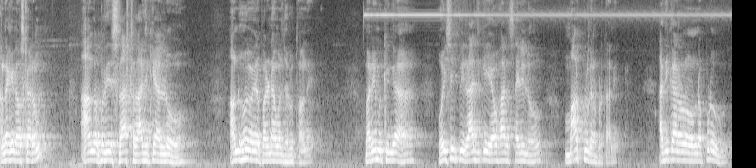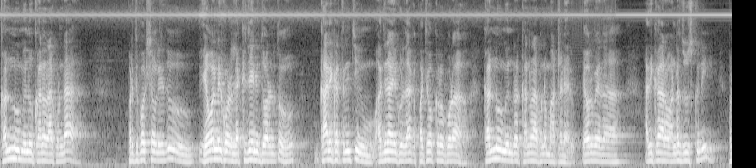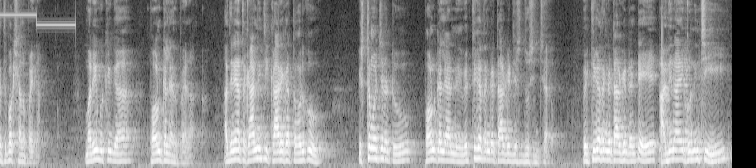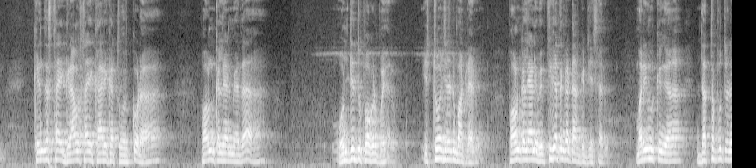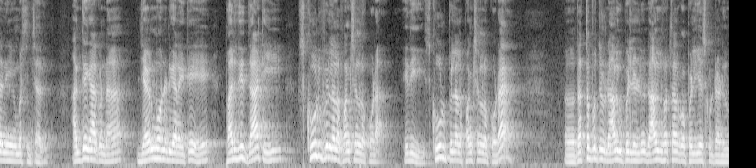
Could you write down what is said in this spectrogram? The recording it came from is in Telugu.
అందరికీ నమస్కారం. ఆంధ్రప్రదేశ్ రాష్ట్ర రాజకీయాల్లో అనూహ్యమైన పరిణామాలు జరుగుతున్నాయి మరీ ముఖ్యంగా వైసీపీ రాజకీయ వ్యవహార శైలిలో మార్పులు కనపడతాయి. అధికారంలో ఉన్నప్పుడు కన్ను మెను కన రాకుండా ప్రతిపక్షం లేదు ఎవరిని కూడా లెక్క చేయని ధోరణితో కార్యకర్త నుంచి అధినాయకుడి దాకా ప్రతి ఒక్కరూ కూడా కన్ను మిన్ను కన రాకుండా మాట్లాడారు. ఎవరి మీద అధికారం అండ చూసుకుని ప్రతిపక్షాల పైన. మరీ ముఖ్యంగా పవన్ కళ్యాణ్ పైన. అధినేత కాడి నుంచి కార్యకర్త వరకు ఇష్టం వచ్చినట్టు పవన్ కళ్యాణ్ని వ్యక్తిగతంగా టార్గెట్ చేసి దూషించారు. వ్యక్తిగతంగా టార్గెట్ అంటే అధినాయకుడి నుంచి కేంద్ర స్థాయి గ్రామ స్థాయి కార్యకర్త వరకు కూడా పవన్ కళ్యాణ్ మీద ఒంటెత్తు పోగడిపోయారు. ఇష్టం వచ్చినట్టు మాట్లాడారు. పవన్ కళ్యాణ్ వ్యక్తిగతంగా టార్గెట్ చేశారు. మరీ ముఖ్యంగా దత్తపుత్రుడని విమర్శించారు. అంతేకాకుండా జగన్మోహన్ రెడ్డి గారు అయితే పరిధి దాటి స్కూల్ పిల్లల ఫంక్షన్లో కూడా ఇది స్కూల్ పిల్లల ఫంక్షన్లో కూడా దత్తపుత్రుడు నాలుగు పెళ్ళిళ్ళు నాలుగు సంవత్సరాలకు ఒక పెళ్ళి చేసుకుంటాడు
